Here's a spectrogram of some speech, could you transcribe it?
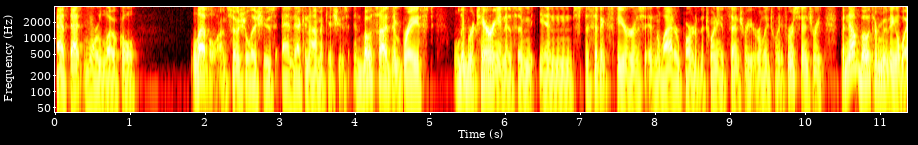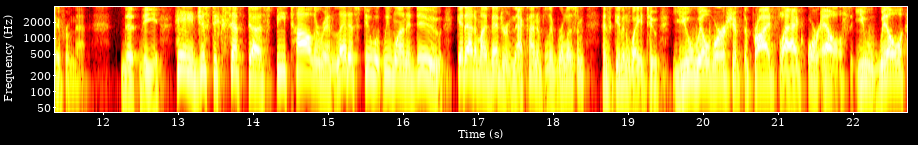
at that more local level on social issues and economic issues. And both sides embraced libertarianism in specific spheres in the latter part of the 20th century, early 21st century, but now both are moving away from that. The, the hey, just accept us, be tolerant, let us do what we want to do, get out of my bedroom. That kind of liberalism has given way to you will worship the pride flag or else. You will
